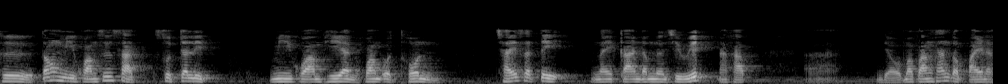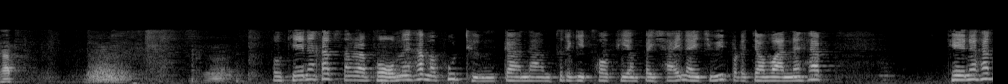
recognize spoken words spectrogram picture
คือต้องมีความซื่อสัตย์สุจริต มีความเพียรความอดทน ใช้สติในการดำเนินชีวิตนะครับ เดี๋ยวมาฟังท่านต่อไปนะครับ โอเคนะครับสำหรับผมนะครับมาพูดถึงการนำเศรษฐกิจพอเพียงไปใช้ในชีวิตประจำวันนะครับโอเคนะครับ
